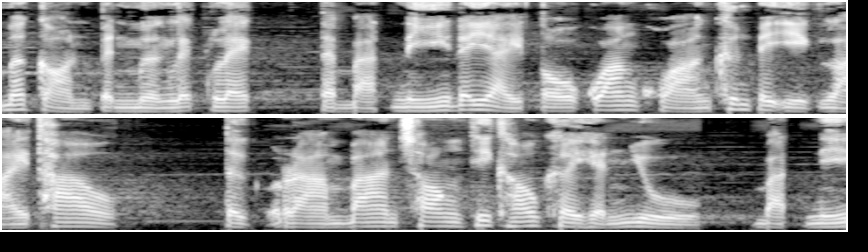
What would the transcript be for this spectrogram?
เมื่อก่อนเป็นเมืองเล็กๆ แต่บัดนี้ได้ใหญ่โตกว้างขวางขึ้นไปอีกหลายเท่า ตึกรามบ้านช่องที่เขาเคยเห็นอยู่ บัดนี้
